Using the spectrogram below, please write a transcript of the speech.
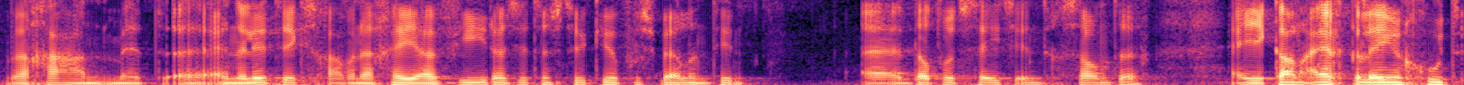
We gaan met Analytics gaan we naar GA4, daar zit een stukje voorspellend in. Eh, dat wordt steeds interessanter. En je kan eigenlijk alleen goed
